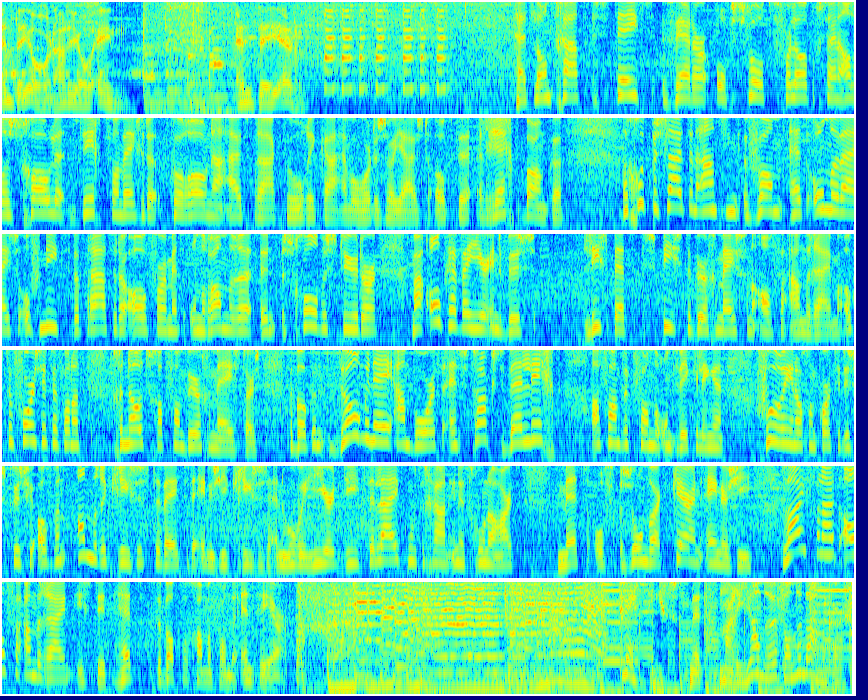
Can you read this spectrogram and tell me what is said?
NPO Radio 1. NTR. Het land gaat steeds verder op slot. Voorlopig zijn alle scholen dicht vanwege de corona-uitbraak, de horeca... en we hoorden zojuist ook de rechtbanken. Een goed besluit ten aanzien van het onderwijs of niet. We praten erover met onder andere een schoolbestuurder. Maar ook hebben wij hier in de bus Lisbeth Spies, de burgemeester van Alphen aan de Rijn... maar ook de voorzitter van het Genootschap van Burgemeesters. We hebben ook een dominee aan boord. En straks wellicht, afhankelijk van de ontwikkelingen... voeren we nog een korte discussie over een andere crisis... te weten de energiecrisis en hoe we hier die te lijf moeten gaan... in het Groene Hart, met of zonder kernenergie. Live vanuit Alphen aan de Rijn is dit het debatprogramma van de NTR. Kwesties met Marianne van den Anker.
